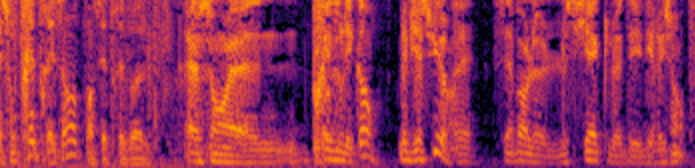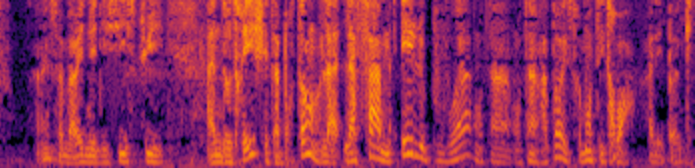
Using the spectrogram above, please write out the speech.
Elles sont très présentes dans cette révolte. Elles sont euh, présentes. les camps. Mais bien sûr. C'est d'abord le, siècle des, des régentes. Hein, sa Marie de Médicis, puis Anne d'Autriche, est important. La, femme et le pouvoir ont un, ont un rapport extrêmement étroit à l'époque.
